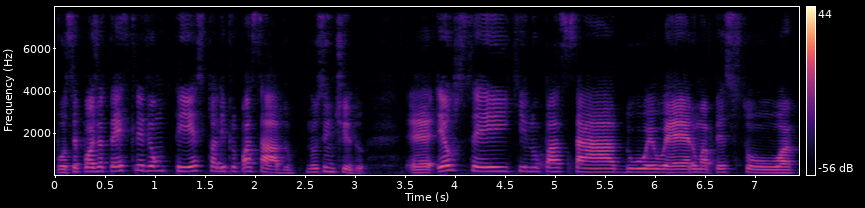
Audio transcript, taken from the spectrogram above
Você pode até escrever um texto ali para o passado, no sentido: é, eu sei que no passado eu era uma pessoa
